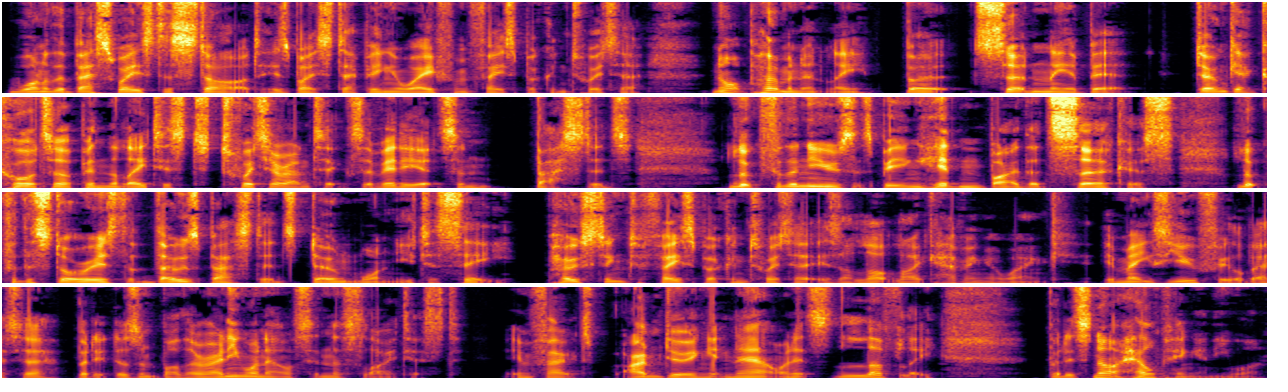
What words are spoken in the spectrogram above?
One of the best ways to start is by stepping away from Facebook and Twitter. Not permanently, but certainly a bit. Don't get caught up in the latest Twitter antics of idiots and bastards. Look for the news that's being hidden by that circus. Look for the stories that those bastards don't want you to see. Posting to Facebook and Twitter is a lot like having a wank. It makes you feel better, but it doesn't bother anyone else in the slightest. In fact, I'm doing it now and it's lovely, but it's not helping anyone.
